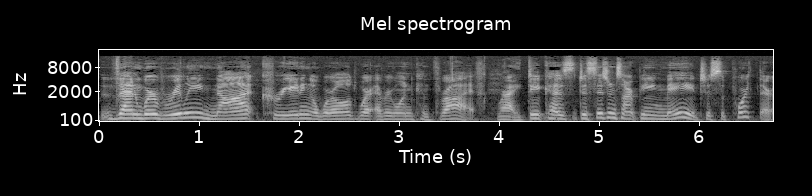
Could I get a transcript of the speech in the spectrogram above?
then we're really not creating a world where everyone can thrive. Right. Because decisions aren't being made to support their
